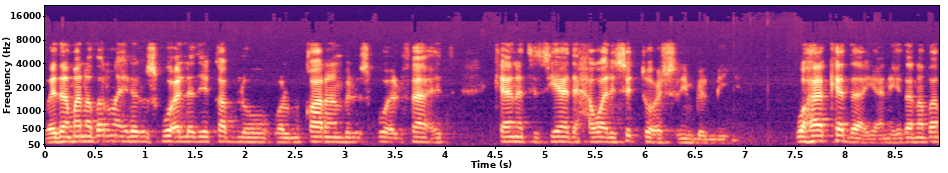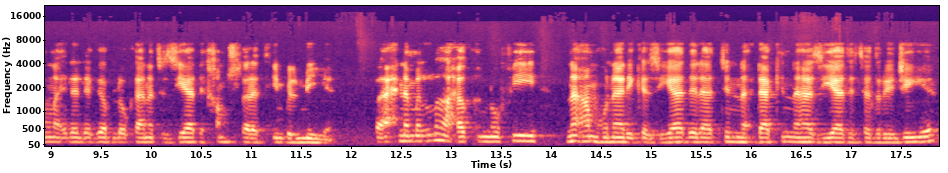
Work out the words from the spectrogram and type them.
وإذا ما نظرنا إلى الأسبوع الذي قبله والمقارنة بالأسبوع الفائت كانت الزيادة حوالي 26% وهكذا يعني إذا نظرنا إلى اللي قبله كانت الزيادة 35% فإحنا بنلاحظ إنه في نعم هنالك زيادة لكن لكنها زيادة تدريجية.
